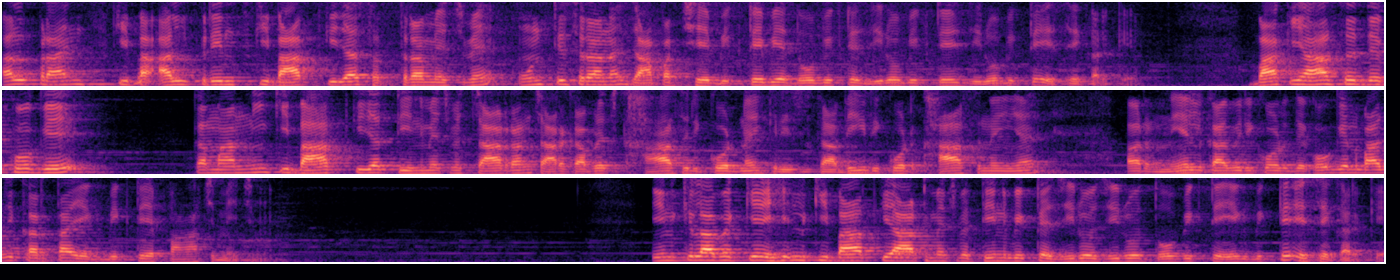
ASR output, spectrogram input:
अल प्राइंस की अल प्रिंस की बात की जाए, सत्रह मैच में उनतीस रन है, जहाँ पर छः विकटे भी है, दो विकटे, ज़ीरो विकटे ज़ीरो विकटे ऐसे करके। बाकी यहाँ से देखोगे कमानी की बात की जाए, तीन मैच में चार रन, चार का एवरेज खास रिकॉर्ड नहीं, क्रिस का भी रिकॉर्ड खास नहीं है और नेल का भी रिकॉर्ड देखो, गेंदबाजी करता है एक विकटे पाँच मैच में। इनके अलावा के हिल की बात की, आठ मैच में तीन विकटे ज़ीरो ज़ीरो, दो विकटे एक विकटे ऐसे करके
